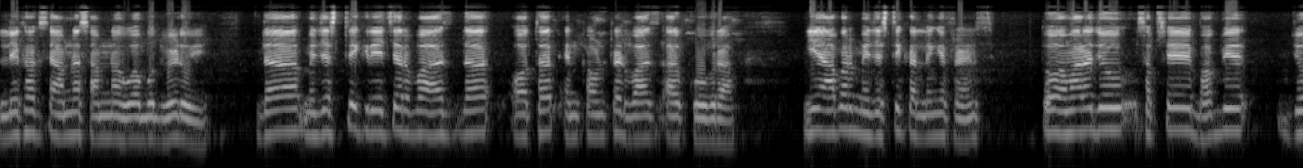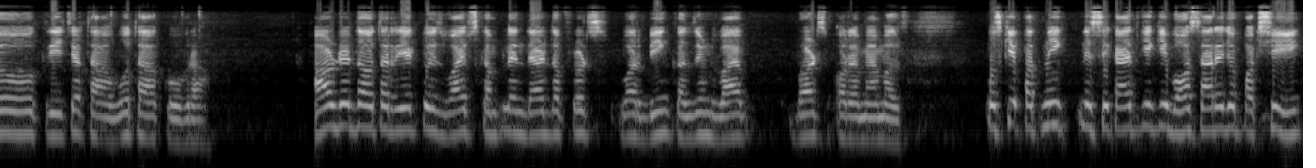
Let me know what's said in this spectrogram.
लेखक से आमना सामना हुआ मुठभेड़ हुई? The majestic creature was the author encountered was a cobra ये यहाँ पर मेजेस्टिक कर लेंगे फ्रेंड्स तो हमारा जो सबसे भव्य जो क्रिएचर था, वो था cobra how did the author react to his wife's complain that the fruits were being consumed by birds और मैमल्स उसकी पत्नी ने शिकायत की कि बहुत सारे जो पक्षी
